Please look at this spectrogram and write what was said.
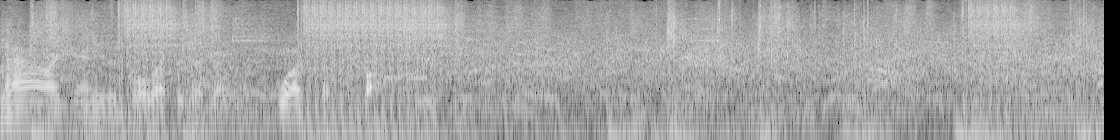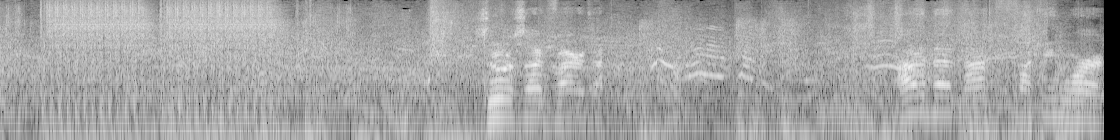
Now I can't even pull Left 4 Dead back. What the fuck? Suicide fire attack. How did that not fucking work?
